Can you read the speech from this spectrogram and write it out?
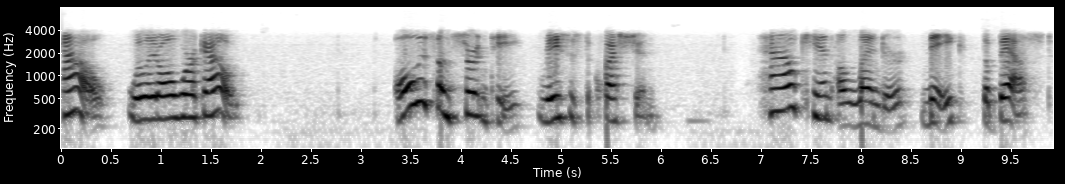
How will it all work out? All this uncertainty raises the question how can a lender make the best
